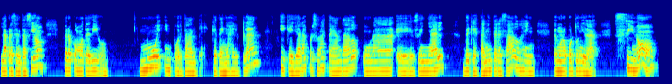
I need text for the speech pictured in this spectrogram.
la presentación? Pero como te digo, muy importante que tengas el plan y que ya las personas te hayan dado una eh, señal de que están interesados en una oportunidad. Si no,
